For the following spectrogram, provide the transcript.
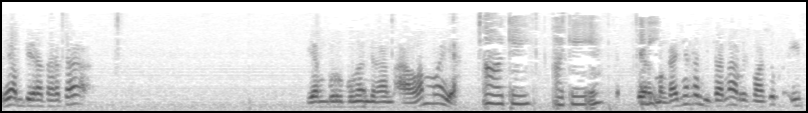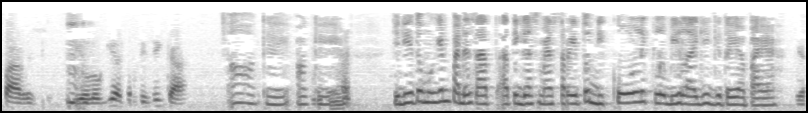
ya hampir rata-rata yang berhubungan dengan alam lah ya. Oh, Oke, oke ya. Ya, Tadi- makanya kan di sana harus masuk IPA, harus biologi atau fisika. Oh, oke, oke ya. Jadi itu mungkin pada saat eh, tiga semester itu dikulik lebih lagi gitu ya Pak ya? Ya,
